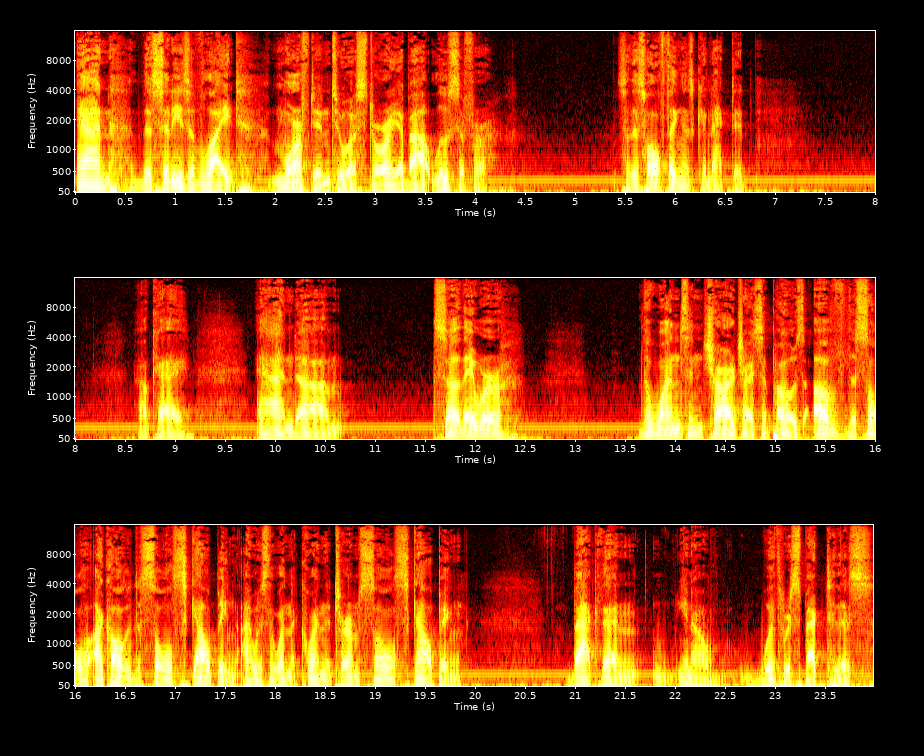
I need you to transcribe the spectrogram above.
And the Cities of Light morphed into a story about Lucifer. So this whole thing is connected. Okay? And um, so they were the ones in charge, I suppose, of the soul. I called it the soul scalping. I was the one that coined the term soul scalping back then, you know, with respect to this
